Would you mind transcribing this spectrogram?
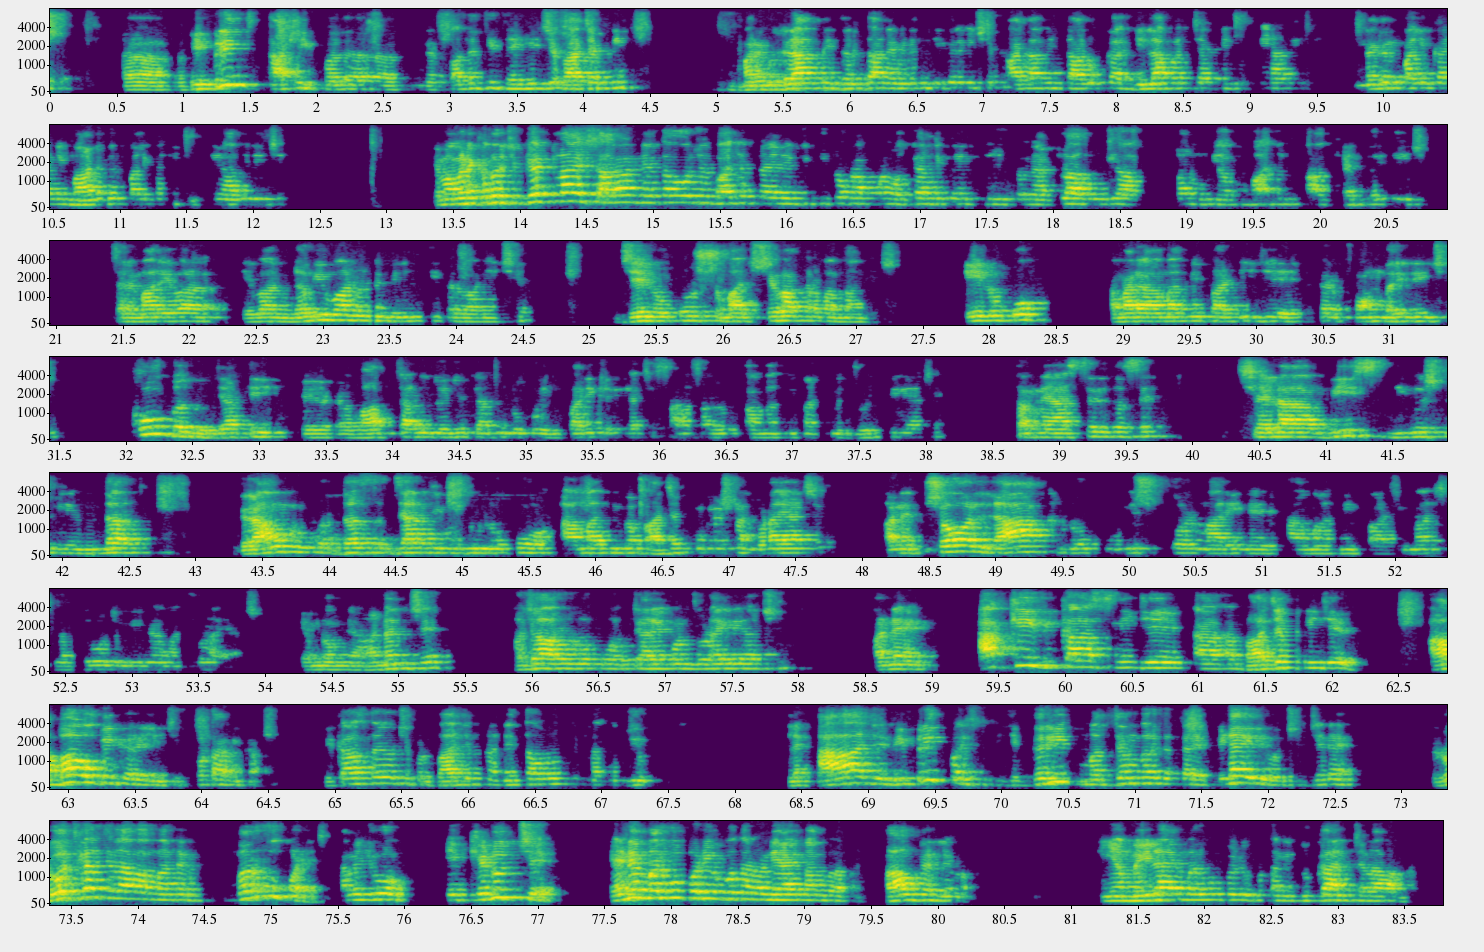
અ, વિપરીત આખી પદ- અ, પદ્ધતિ થઈ ગઈ છે ભાજપની મારે ગુજરાતની જનતાને વિનંતી કરવી છે આગામી તાલુકા જિલ્લા પંચાયતની ચૂંટણી આવી છે નગરપાલિકાની મહાનગરપાલિકાની ચૂંટણી આવી રહી છે એમાં મને ખબર છે કેટલાય સારા નેતાઓ છે ભાજપના, એને ટિકિટો કાપવાનું અત્યારથી કહી દીધું તમે આટલા રૂપિયા આટલા રૂપિયા. ભાજપ આ ખેલ કરી રહી છે ત્યારે મારે એવા એવા નવયુવાનોને વિનંતી કરવાની છે, જે લોકો સમાજ સેવા કરવા માંગે છે એ લોકો અમારા આમ આદમી પાર્ટી જે ફોર્મ ભરી રહી છે, ખૂબ બધું, જ્યાંથી વાત ચાલુ થઈ છે, ત્યાંથી લોકો ઇન્કવાયરી કરી રહ્યા છે, સારા સારા લોકો આમ આદમી પાર્ટીમાં જોઈ રહ્યા છે તમને આશ્ચર્ય થશે, છેલ્લા વીસ દિવસની અંદર ગ્રાઉન્ડ ઉપર દસ હજારથી વધુ લોકો આમ આદમીમાં ભાજપ કોંગ્રેસના જોડાયા છે અને છ લાખ લોકો મિસકોલ મારીને આમ આદમી પાર્ટીમાં દોઢ મહિનામાં જોડાયા છે. એમનો અમને આનંદ છે. હજારો લોકો અત્યારે પણ જોડાઈ રહ્યા છે. અને આખી વિકાસની જે ભાજપની જે આભા ઊભી કરેલી છે, ખોટા વિકાસ. વિકાસ થયો છે, પણ ભાજપના નેતાઓનો કેટલાક ઉદ્યોગ એટલે આ જે વિપરીત પરિસ્થિતિ છે, ગરીબ મધ્યમ વર્ગ અત્યારે પીડાઈ રહ્યો છે, જેને રોજગાર ચલાવવા માટે મરવું પડે છે. તમે જુઓ, એક ખેડૂત છે, એને મરવું પડ્યું, પોતાનો ન્યાય માંગવા માટે, ભાવ ફેર લેવા અહીંયા મહિલાએ મરવું પડ્યું પોતાની દુકાન ચલાવવા માટે.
